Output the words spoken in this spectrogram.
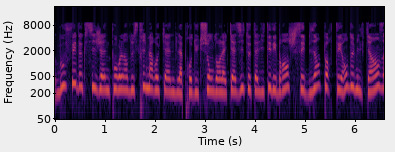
Bouffée d'oxygène pour l'industrie marocaine. La production dans la quasi-totalité des branches s'est bien portée en 2015,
